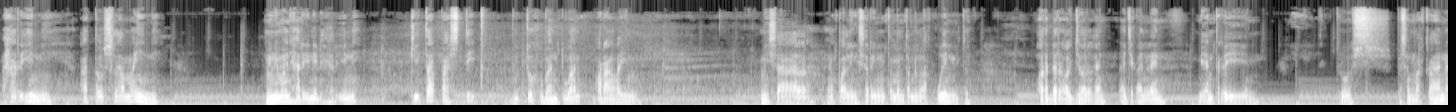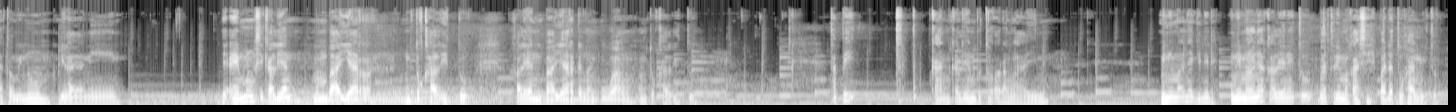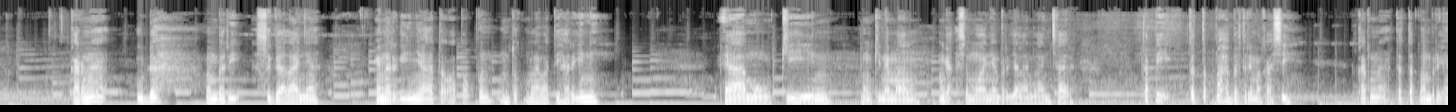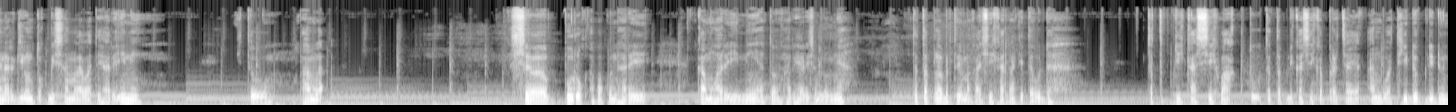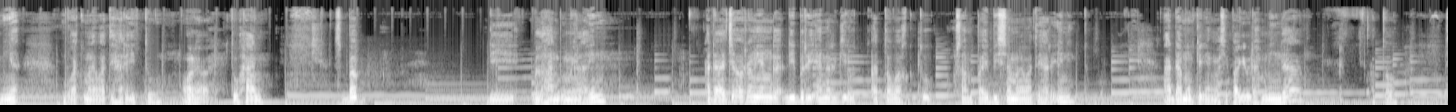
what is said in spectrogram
hari ini atau selama ini minimalnya hari ini deh hari ini kita pasti butuh bantuan orang lain misal yang paling sering teman-teman lakuin gitu. Order ojol kan ajak online dianterin. Terus pesan makan atau minum dilayanin. Ya emang sih kalian membayar untuk hal itu. Kalian bayar dengan uang untuk hal itu. Tapi tetap kan kalian butuh orang lain. Minimalnya gini deh minimalnya kalian itu berterima kasih pada Tuhan gitu karena udah memberi segalanya energinya atau apa pun untuk melewati hari ini. Ya mungkin mungkin emang nggak semuanya berjalan lancar. Tapi tetaplah berterima kasih karena tetap memberi energi untuk bisa melewati hari ini. Itu paham nggak? Seburuk apa pun hari kamu hari ini atau hari-hari sebelumnya tetaplah berterima kasih karena kita udah tetap dikasih waktu, tetap dikasih kepercayaan buat hidup di dunia, buat melewati hari itu oleh Tuhan. Sebab di belahan bumi lain ada aja orang yang gak diberi energi atau waktu sampai bisa melewati hari ini. Ada mungkin yang masih pagi udah meninggal atau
